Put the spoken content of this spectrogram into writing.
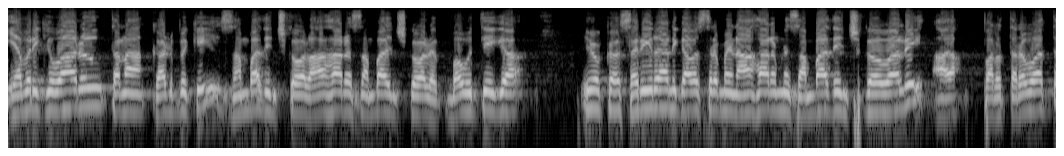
ఎవరికి వారు తన కడుపుకి సంపాదించుకోవాలి ఆహారం సంపాదించుకోవాలి భౌతిక ఈ యొక్క శరీరానికి అవసరమైన ఆహారంని సంపాదించుకోవాలి పర తర్వాత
